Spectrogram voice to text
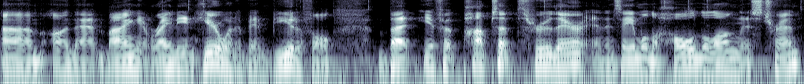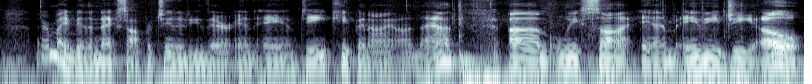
um, on that, buying it right in here would have been beautiful. But if it pops up through there and is able to hold along this trend, there may be the next opportunity there in AMD. Keep an eye on that. Um, we saw um, AVGO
